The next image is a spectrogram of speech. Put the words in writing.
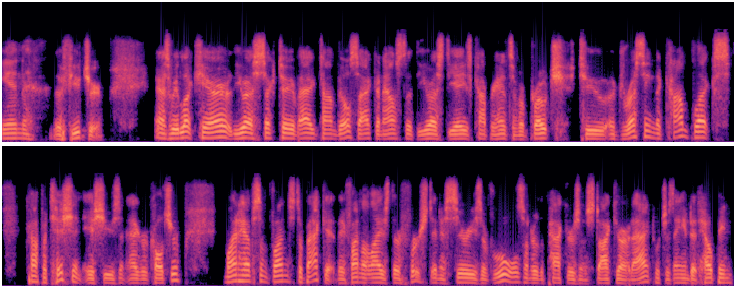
in the future. As we look here, the U.S. Secretary of Ag Tom Vilsack announced that the USDA's comprehensive approach to addressing the complex competition issues in agriculture might have some funds to back it. They finalized their first in a series of rules under the Packers and Stockyard Act, which is aimed at helping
